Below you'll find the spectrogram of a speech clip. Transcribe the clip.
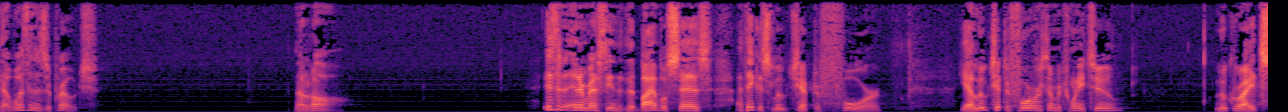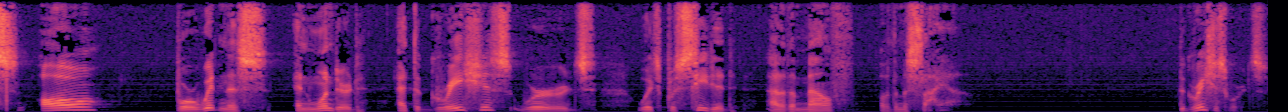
That wasn't his approach. Not at all. Isn't it interesting that the Bible says, I think it's Luke chapter 4. Yeah, Luke chapter 4, verse number 22. Luke writes, All bore witness and wondered at the gracious words which proceeded out of the mouth of the Messiah. The gracious words.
